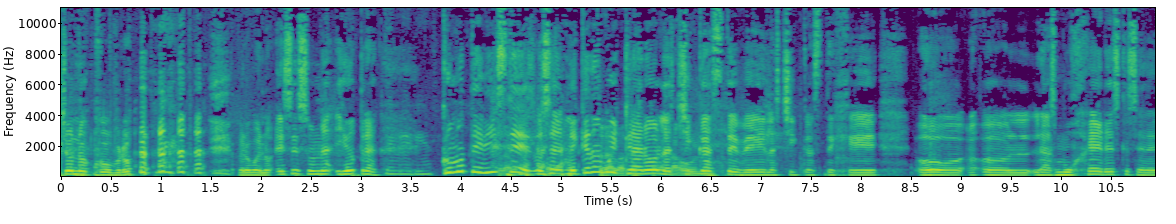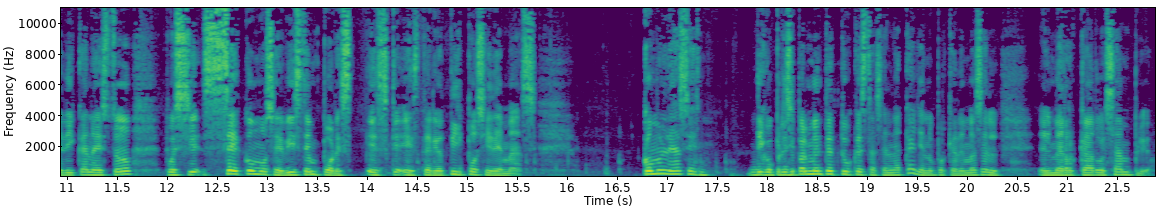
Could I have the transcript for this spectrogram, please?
yo no cobro. pero bueno, esa es una. Y otra. ¿Cómo te vistes? O sea, me queda muy claro las la chicas TV, las chicas TG o, o las mujeres que se dedican a esto, pues sí, sé cómo se visten por es- es- que estereotipos y demás. ¿Cómo le hacen? Digo, principalmente tú que estás en la calle, ¿no? Porque además el, el mercado es amplio.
